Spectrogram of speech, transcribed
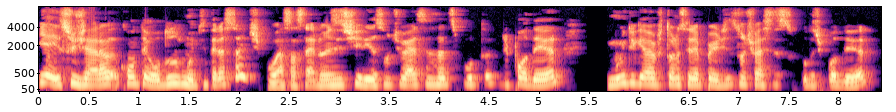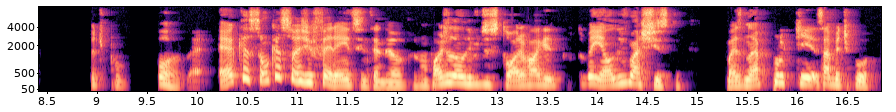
E aí isso gera conteúdo muito interessante. Tipo, essa série não existiria se não tivesse essa disputa de poder. Muito Game of Thrones seria perdido se não tivesse essa disputa de poder. Então, tipo, pô, é, é, são questões diferentes, entendeu? Tu não pode ler um livro de história e falar que tudo bem, é um livro machista. Mas não é porque, sabe, tipo,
